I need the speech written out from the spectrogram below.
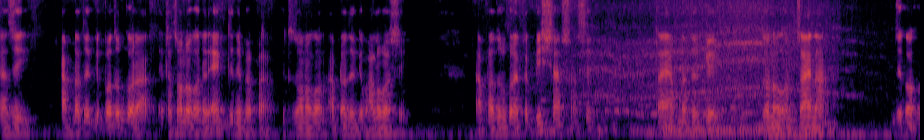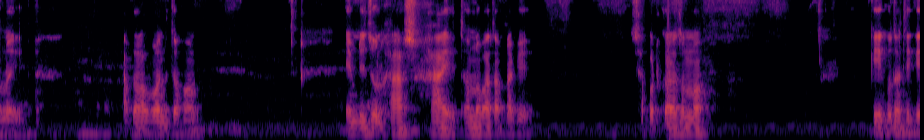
কাজেই আপনাদেরকে পতন করা এটা জনগণের একদিনের ব্যাপার। কিন্তু জনগণ আপনাদেরকে ভালোবাসে, আপনাদের উপর একটা বিশ্বাস আছে, তাই আপনাদেরকে জনগণ চায় না যে কখনোই আপনারা অপমানিত হন। এমডি জুল হাস, হাই, ধন্যবাদ আপনাকে সাপোর্ট করার জন্য। কে কোথা থেকে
